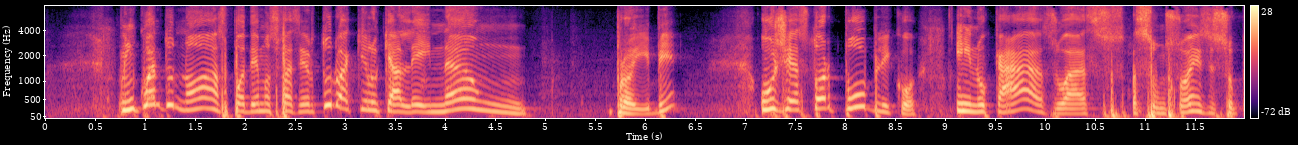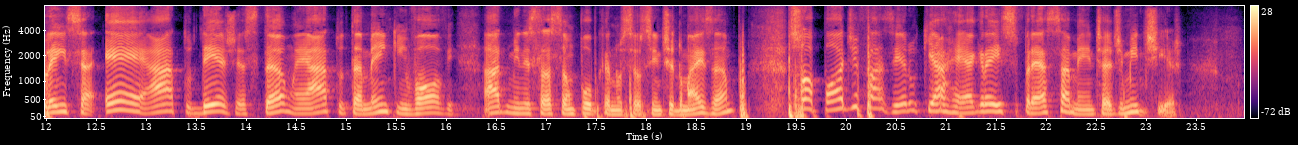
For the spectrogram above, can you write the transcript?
Enquanto nós podemos fazer tudo aquilo que a lei não proíbe, o gestor público, e no caso as, as funções de suplência é ato de gestão, é ato também que envolve a administração pública no seu sentido mais amplo, só pode fazer o que a regra expressamente admitir.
